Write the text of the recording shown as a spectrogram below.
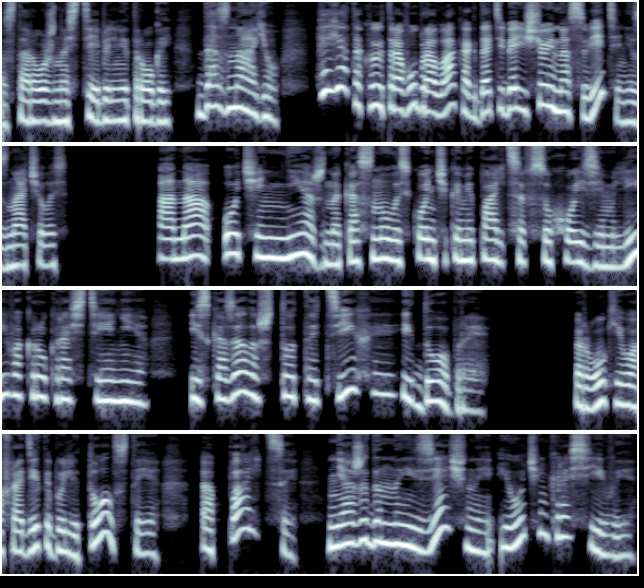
«Осторожно, стебель не трогай». «Да знаю! Я такую траву брала, когда тебя еще и на свете не значилось. Она очень нежно коснулась кончиками пальцев сухой земли вокруг растения и сказала что-то тихое и доброе. Руки у Афродиты были толстые, а пальцы неожиданно изящные и очень красивые.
